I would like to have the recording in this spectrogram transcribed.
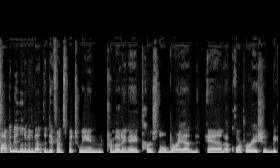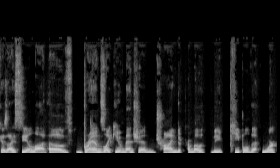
talk to me a little bit about the difference between promoting a personal brand and a corporation because I see a lot of brands, like you mentioned, trying to promote the people that work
